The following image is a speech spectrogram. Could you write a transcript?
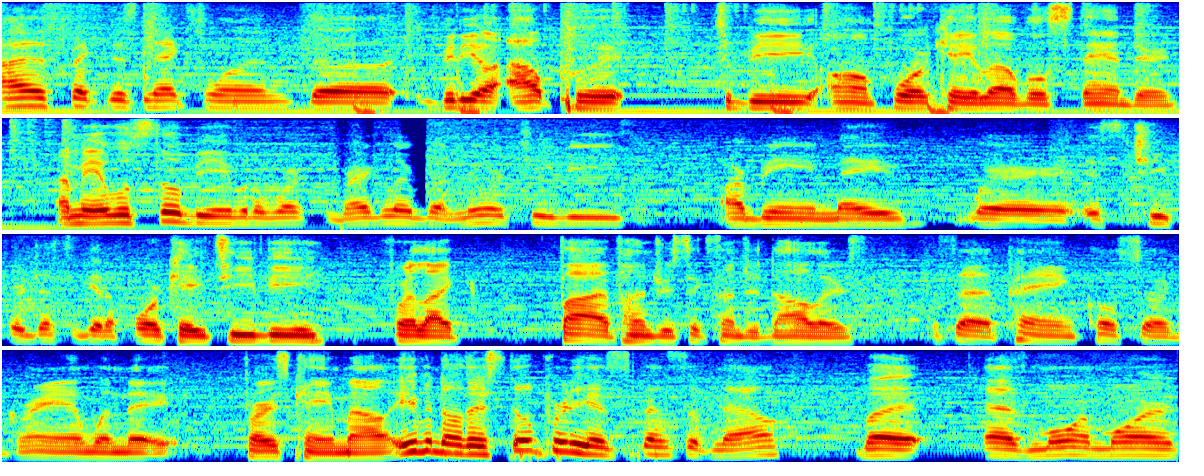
I expect this next one, the video output to be on 4K level standard. I mean, it will still be able to work regular, but newer TVs are being made where it's cheaper just to get a 4K TV for like 500 $600 instead of paying close to a grand when they first came out. Even though they're still pretty expensive now, but as more and more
